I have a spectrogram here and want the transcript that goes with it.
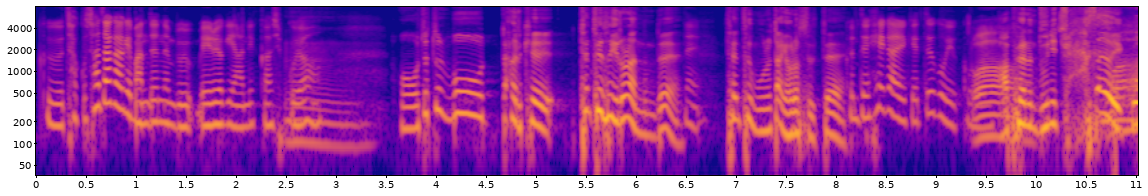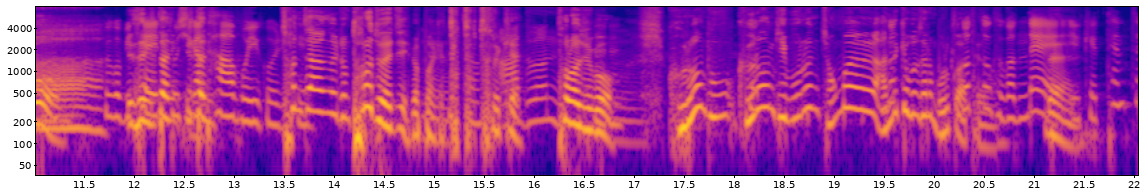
그 자꾸 찾아가게 만드는 묘- 매력이 아닐까 싶고요. 음. 어, 어쨌든 뭐 딱 이렇게 텐트에서 일어났는데 네. 텐트 문을 딱 열었을 때 근데 해가 이렇게 뜨고 있고 와. 앞에는 눈이 쫙 쌓여 있고 와. 그리고 밑에 일단- 도시가 일단 다 보이고 이렇게. 천장을 좀 털어줘야지 몇번 네. 이렇게 툭툭툭 이렇게 아, 눈. 털어주고 네. 음. 그런 부, 그런 기분은 정말 안 그것- 느껴본 사람 모를 것 그것도 같아요. 그건데 네. 이렇게 텐트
